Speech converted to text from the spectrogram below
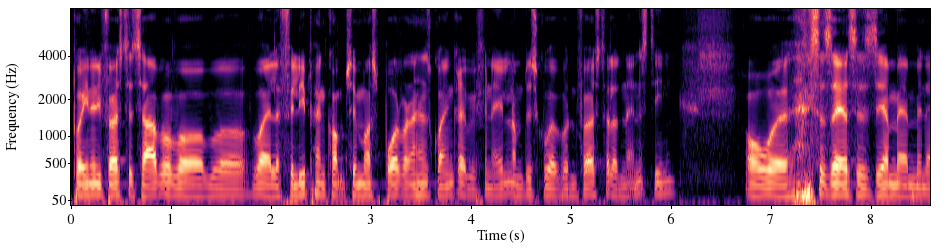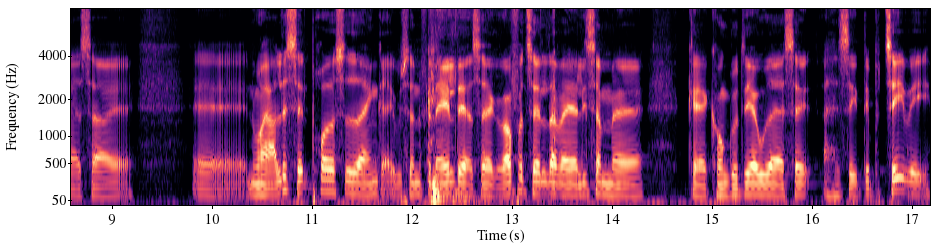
på en af de første etaper, hvor, hvor, hvor Alaphilippe han kom til mig og spurgte, hvordan han skulle angribe i finalen, om det skulle være på den første eller den anden stigning. Og øh, så sagde jeg så til ham, men altså, øh, Øh, nu har jeg aldrig selv prøvet at sidde og angribe sådan en finale der, så jeg kan godt fortælle dig, hvad jeg ligesom øh, kan konkludere ud af at, se, at have set det på tv.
